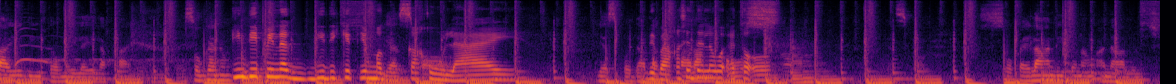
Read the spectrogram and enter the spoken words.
tayo dito, may lilac tayo dito. So, ganun po Hindi yun. pinagdidikit yung Yes po. magkakulay. Yes po, dapat Diba? Kasi parang dalawa, ito cross. oh. Yes po. So, kailangan dito ng analogy.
